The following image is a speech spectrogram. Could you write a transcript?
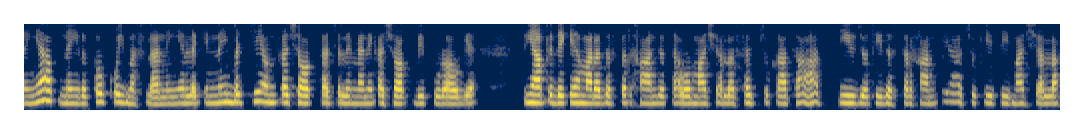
नहीं है, आप नहीं रखो, कोई मसला नहीं है, लेकिन नहीं, बच्चे हैं, उनका शौक़ था, चले, मैंने कहा, शौक़ भी पूरा हो गया। तो यहाँ पे देखे, हमारा दस्तरखान जो था, वो माशाल्लाह सज चुका था, हर चीज़ जो थी दस्तरखान पे आ चुकी थी, माशाल्लाह।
